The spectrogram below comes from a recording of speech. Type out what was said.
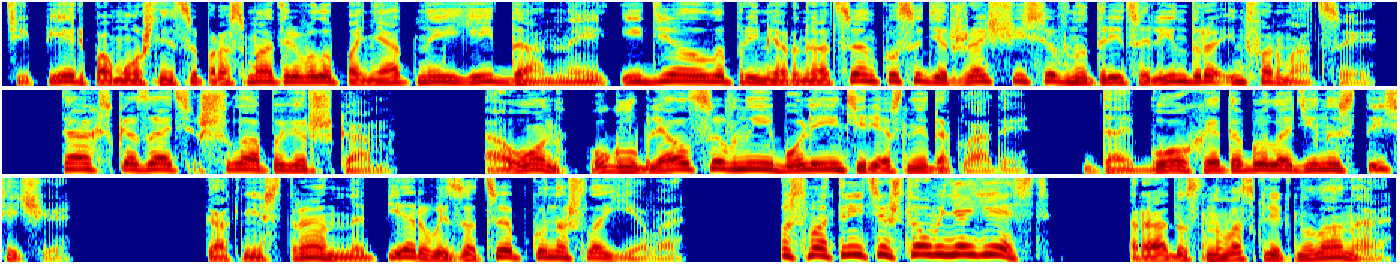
Теперь помощница просматривала понятные ей данные и делала примерную оценку содержащейся внутри цилиндра информации. Так сказать, шла по вершкам а он углублялся в наиболее интересные доклады. Дай бог, это был один из тысячи. Как ни странно, первой зацепку нашла Ева. «Посмотрите, что у меня есть!» — радостно воскликнула она.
